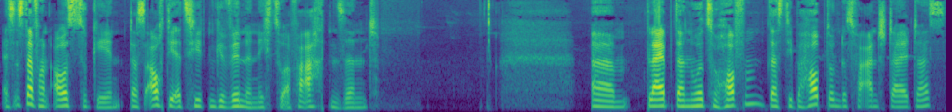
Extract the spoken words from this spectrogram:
Es ist davon auszugehen, dass auch die erzielten Gewinne nicht zu verachten sind. Ähm, bleibt dann nur zu hoffen, dass die Behauptung des Veranstalters,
